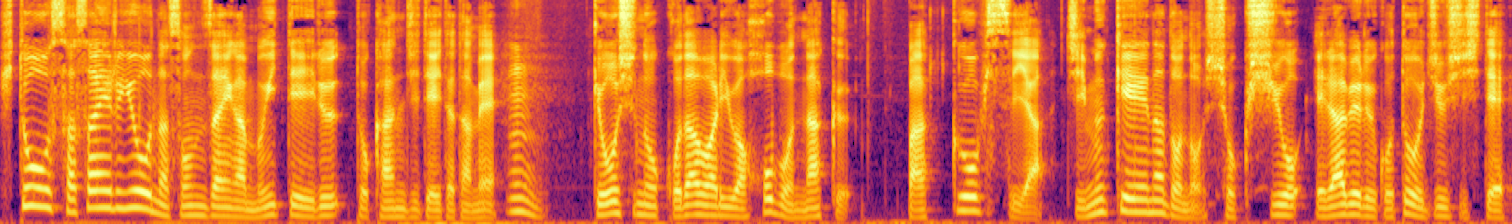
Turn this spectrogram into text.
人を支えるような存在が向いていると感じていたため、うん。業種のこだわりはほぼなく、バックオフィスや事務系などの職種を選べることを重視して、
